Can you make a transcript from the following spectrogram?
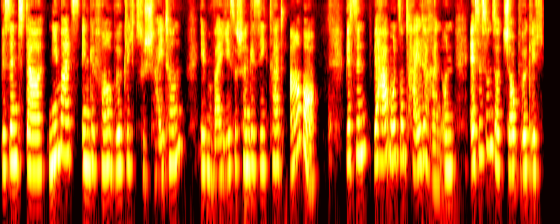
Wir sind da niemals in Gefahr, wirklich zu scheitern, eben weil Jesus schon gesiegt hat, aber wir sind, wir haben unseren Teil daran und es ist unser Job, wirklich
